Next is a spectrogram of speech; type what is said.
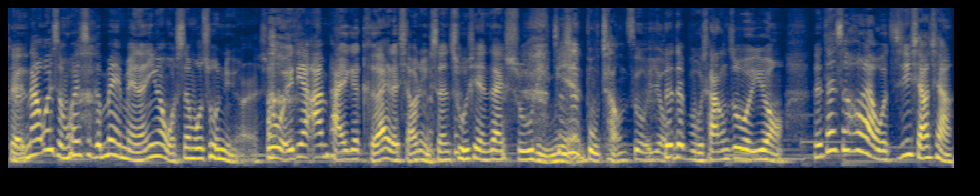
对。那为什么会是个妹妹呢？因为我生不出女儿，所以我一定要安排一个可爱的小女生出现在书里面，这是补偿作用。对对，补偿作用。对，但是后来我仔细想想，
